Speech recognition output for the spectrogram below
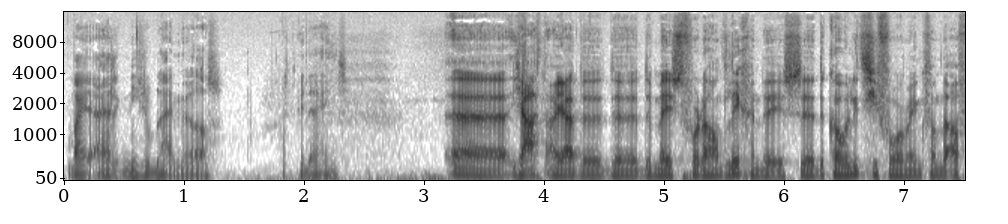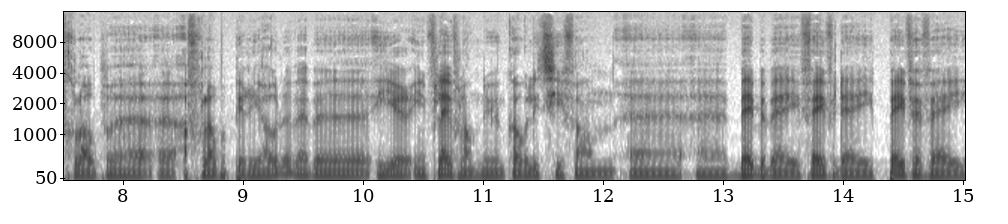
waar je eigenlijk niet zo blij mee was? Heb je er eentje? Eh, ja, nou ja, de, de, de meest voor de hand liggende is eh, de coalitievorming van de afgelopen, eh, afgelopen periode. We hebben hier in Flevoland nu een coalitie van eh, BBB, VVD, PVV,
